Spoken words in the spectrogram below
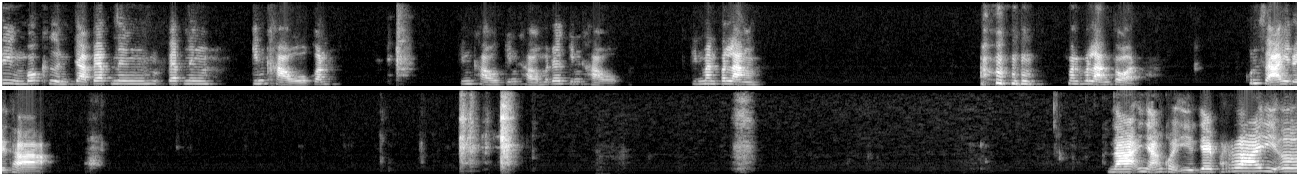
ลิงบ่คืนจ้ะแป๊บหนึ่งแป๊บหนึ่งกินเข้าก่อน กินเข้ากินเข้ามาเด้อกินเข้ากินมันฝรั่งมันฝรั่งตอด คุณสาเหตุโดยถาด่าอีหยังข่อยอีกยายไพรเอ้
